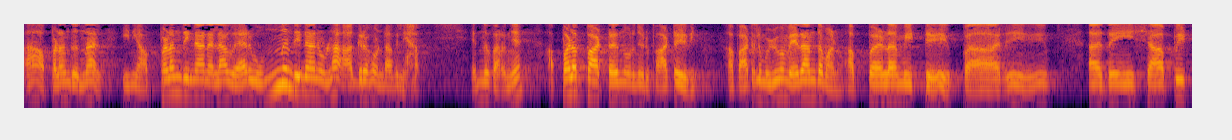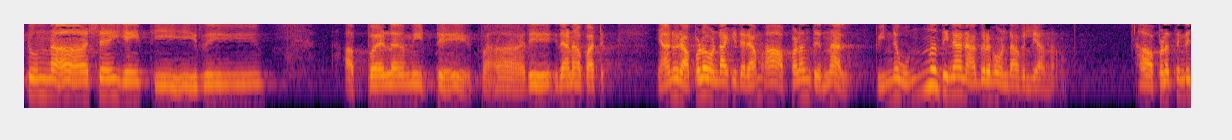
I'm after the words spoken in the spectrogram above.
ആ അപ്പളം തിന്നാൽ ഇനി അപ്പളം തിന്നാനല്ല വേറെ ഒന്നും തിന്നാനുള്ള ആഗ്രഹം ഉണ്ടാവില്ല എന്ന് പറഞ്ഞ് അപ്പളപ്പാട്ട് എന്ന് പറഞ്ഞൊരു പാട്ട് എഴുതി ആ പാട്ടിൽ മുഴുവൻ വേദാന്തമാണ്. അപ്പളമിട്ട് പാര് அதை சாப்பிட்டும் ஆசையை தீரு അപ്പളമിട്ട് പാര് ഇതാണ് ആ പാട്ട് ഞാനൊരു അപ്പളം ഉണ്ടാക്കി തരാം ആ അപ്പളം തിന്നാൽ പിന്നെ ഒന്നും തിന്നാൻ ആഗ്രഹം ഉണ്ടാവില്ല എന്നാണ് ആ അപ്പളത്തിന്റെ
